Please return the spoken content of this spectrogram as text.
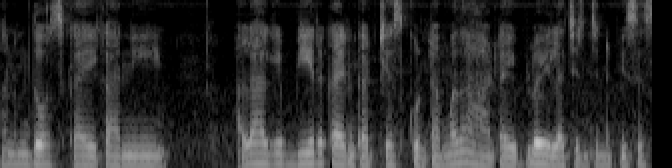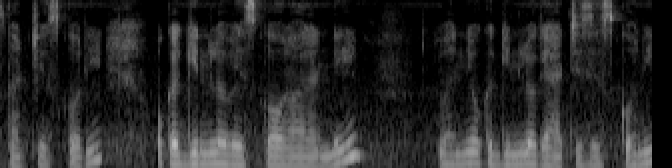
మనం దోసకాయ కానీ అలాగే బీరకాయని కట్ చేసుకుంటాం కదా ఆ టైప్లో ఇలా చిన్న చిన్న పీసెస్ కట్ చేసుకొని ఒక గిన్నెలో వేసుకోవాలండి. ఇవన్నీ ఒక గిన్నెలోకి యాడ్ చేసేసుకొని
